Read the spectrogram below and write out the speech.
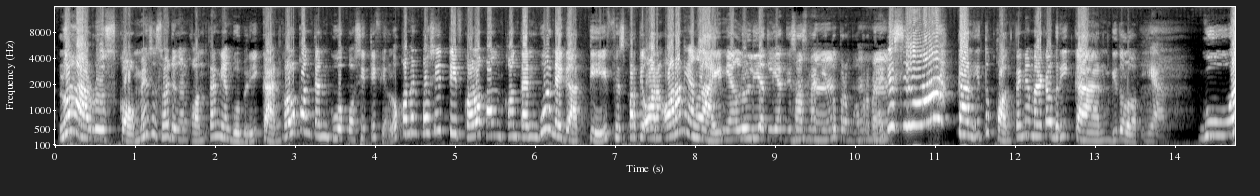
Lo harus komen sesuai dengan konten yang gue berikan. Kalau konten gue positif ya lo komen positif. Kalau kon- konten gue negatif seperti orang-orang yang lain yang lo lihat-lihat di sosmed Mhm. itu perempuan-perempuan Mhm. ya silahkan itu konten yang mereka berikan gitu loh Iya. Gua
